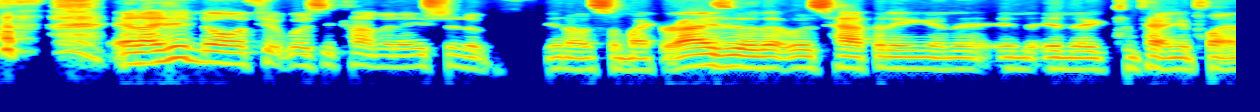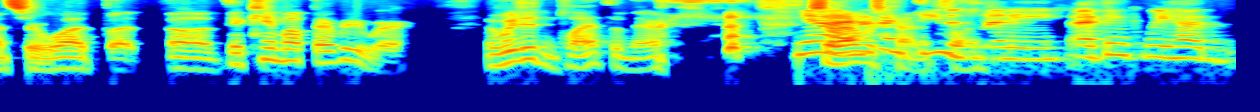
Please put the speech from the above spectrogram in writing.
and I didn't know if it was a combination of you know some mycorrhiza that was happening in the in, in the companion plants or what, but uh, they came up everywhere we didn't plant them there. yeah, so I haven't seen as many. I think we had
